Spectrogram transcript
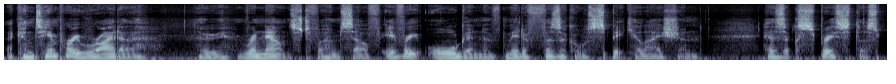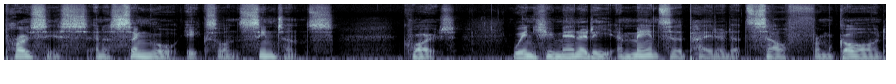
a contemporary writer who renounced for himself every organ of metaphysical speculation has expressed this process in a single excellent sentence quote, when humanity emancipated itself from God,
